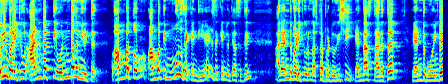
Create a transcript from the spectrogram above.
ഒരു മണിക്കൂർ അൻപത്തി ഒൻപത് മിനിറ്റ് അമ്പത്തൊ അമ്പത്തി മൂന്ന് സെക്കൻഡ് ഏഴ് സെക്കൻഡ് വ്യത്യാസത്തിൽ രണ്ട് മണിക്കൂർ നഷ്ടപ്പെട്ടു. ഋഷി രണ്ടാം സ്ഥാനത്ത്. രണ്ട് പോയിന്റ്.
